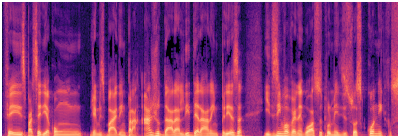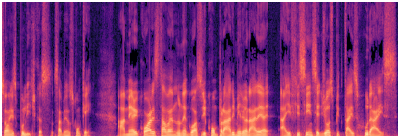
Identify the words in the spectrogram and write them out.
fez parceria com James Biden para ajudar a liderar a empresa e desenvolver negócios por meio de suas conexões políticas. Sabemos com quem. A AmeriCorps estava no negócio de comprar e melhorar a, eficiência de hospitais rurais.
